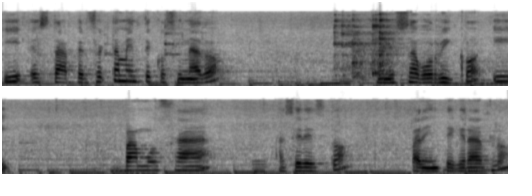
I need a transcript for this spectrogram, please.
y está perfectamente cocinado. Tiene sabor rico y vamos a hacer esto para integrarlo.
